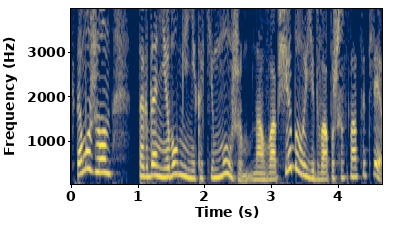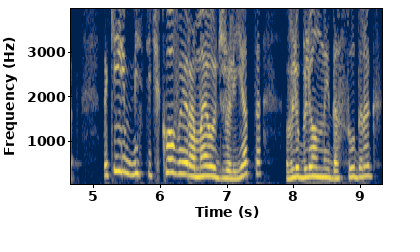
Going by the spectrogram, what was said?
К тому же он тогда не был мне никаким мужем, нам вообще было едва по 16 лет. Такие местечковые Ромео и Джульетта, влюбленные до судорог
